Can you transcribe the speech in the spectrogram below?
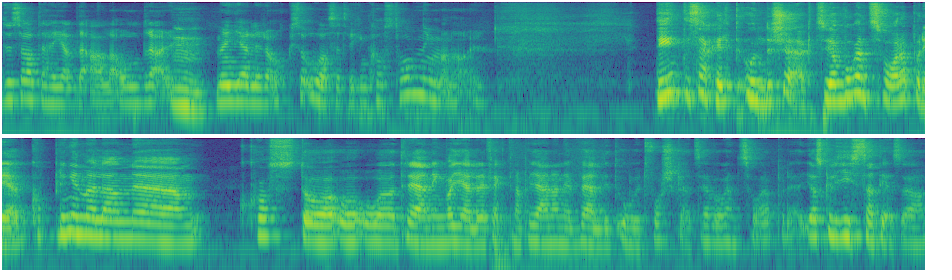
du sa att det här gällde alla åldrar. Mm. Men gäller det också oavsett vilken kosthållning man har? Det är inte särskilt undersökt, så jag vågar inte svara på det. Kopplingen mellan eh, kost och, och, och, träning vad gäller effekterna på hjärnan är väldigt outforskad, så jag vågar inte svara på det. Jag skulle gissa att det är så.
